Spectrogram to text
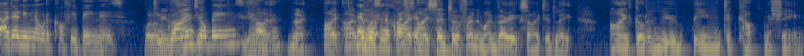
I don't even know what a coffee bean is. Well, Do I you mean, the grind your beans? Yeah, Pardon? no, no. I, I remember- wasn't a question. I, I said to a friend of mine very excitedly, "I've got a new bean to cup machine."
